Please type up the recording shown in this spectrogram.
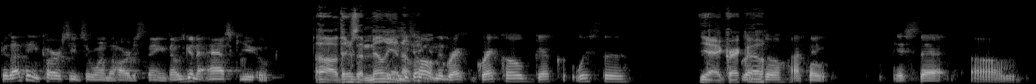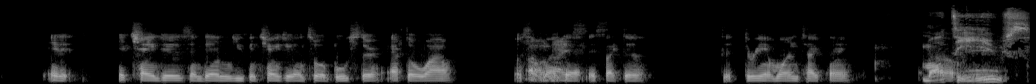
Because I think car seats are one of the hardest things. I was going to ask you. Oh, there's a million of them. do oh, Gre- Graco, Graco, what's the Yeah, Graco. Graco, I think it's that um, it it changes and then you can change it into a booster after a while or something Oh, like that. It's like the the three in one type thing. Multi-use.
